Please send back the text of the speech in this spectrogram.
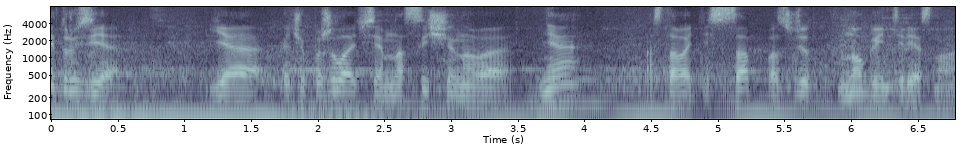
Дорогие друзья, я хочу пожелать всем насыщенного дня. Оставайтесь в SAP, вас ждет много интересного.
